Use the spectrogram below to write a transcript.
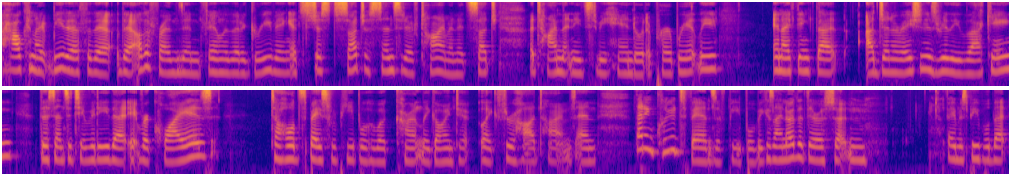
how can I be there for their their other friends and family that are grieving? It's just such a sensitive time, and it's such a time that needs to be handled appropriately. And I think that our generation is really lacking the sensitivity that it requires to hold space for people who are currently going to like through hard times and that includes fans of people because I know that there are certain famous people that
